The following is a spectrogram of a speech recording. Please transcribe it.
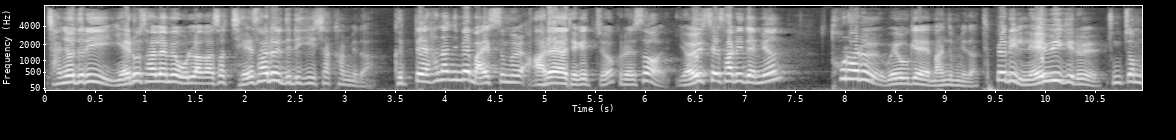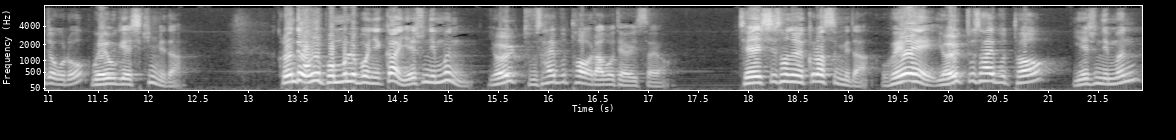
자녀들이 예루살렘에 올라가서 제사를 드리기 시작합니다. 그때 하나님의 말씀을 알아야 되겠죠. 그래서 13살이 되면 토라를 외우게 만듭니다. 특별히 레위기를 중점적으로 외우게 시킵니다. 그런데 오늘 본문을 보니까 예수님은 12살부터라고 되어 있어요. 제 시선을 끌었습니다. 왜 12살부터 예수님은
